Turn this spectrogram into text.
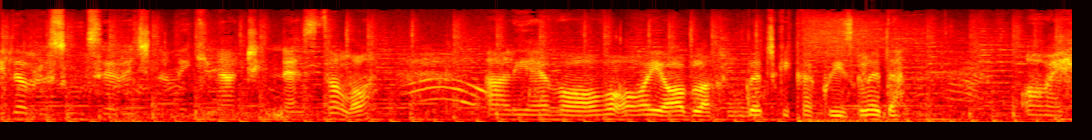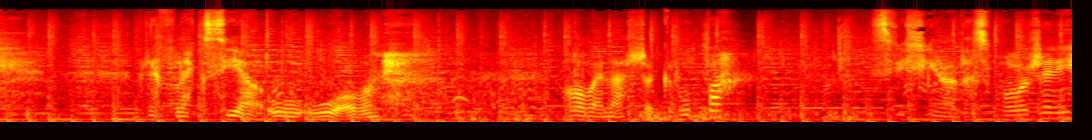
i dobro sunce je već na neki način nestalo, ali evo ovo, ovaj oblak lugački kako izgleda, ovaj refleksija u, u ovome. Ovo je naša grupa, svi fino raspoloženi.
